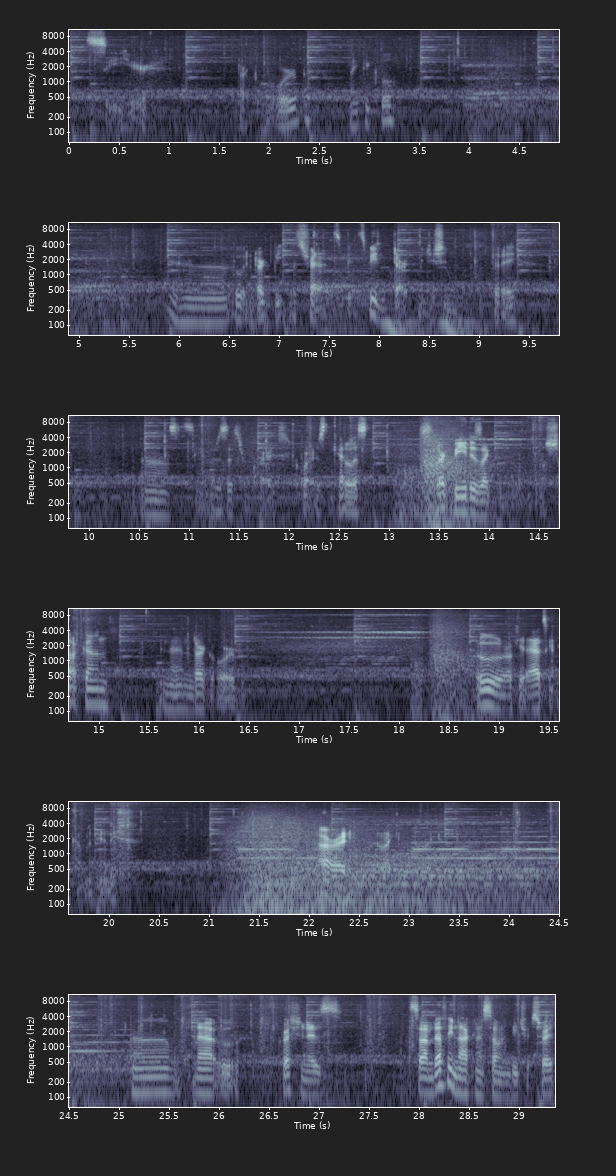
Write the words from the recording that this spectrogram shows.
let's see here. Orb might be cool. Uh, ooh, and Dark Bead. Let's try that. Let's be, let's Dark Magician today. Uh, let's see, what does this require? It requires the Catalyst. So Dark Bead is like a shotgun, and then Dark Orb. Ooh, okay, that's gonna come in handy. Alrighty, I like it, I like it. Um, now, ooh, question is, so I'm definitely not gonna summon Beatrice, right?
